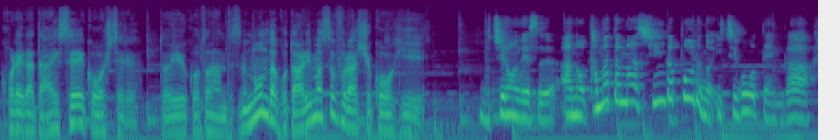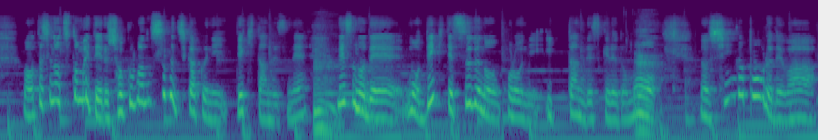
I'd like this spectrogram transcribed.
これが大成功してるということなんですね。飲んだことあります？フラッシュコーヒー。もちろんです。あの、たまたまシンガポールの1号店が、まあ私の勤めている職場のすぐ近くにできたんですね。うん。ですので、もうできてすぐの頃に行ったんですけれども、シンガポールでは、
